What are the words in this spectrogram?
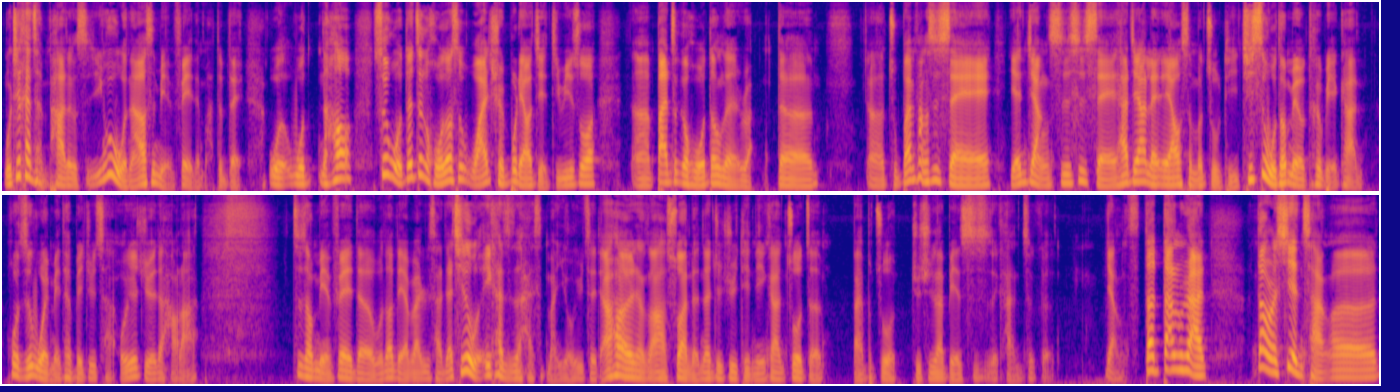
我就开始很怕这个事情，因为我拿到是免费的嘛，对不对？我我然后，所以我对这个活动是完全不了解。比如说，呃，办这个活动的软的呃主办方是谁，演讲师是谁，他今天来聊什么主题，其实我都没有特别看，或者是我也没特别去查，我就觉得好啦，这种免费的，我到底要不要去参加？其实我一开始是还是蛮犹豫这点，然后后来想说啊，算了，那就去听听看，做着白不做，就去那边试试看这个样子。但当然到了现场，呃。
